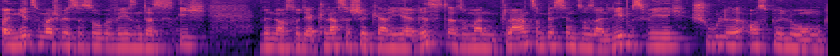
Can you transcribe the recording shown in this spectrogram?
bei mir zum Beispiel ist es so gewesen, dass ich bin auch so der klassische Karrierist. Also man plant so ein bisschen so seinen Lebensweg, Schule, Ausbildung,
